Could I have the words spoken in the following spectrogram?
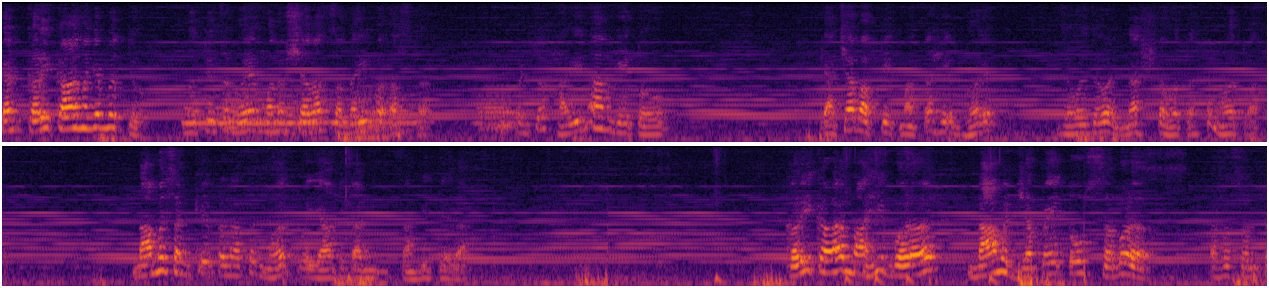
कारण कळी काळ म्हणजे मृत्यू. मृत्यूचं भय मनुष्याला सदैव असतं. पण जो हरिनाम घेतो त्याच्या बाबतीत मात्र हे भय जवळजवळ नष्ट होत असतं महत्वाचं नामसंकीर्तनाचं महत्त्व या ठिकाणी सांगितलेलं आहे. कळी काळा नाही बळ नाम जपे तो सबळ असं संत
